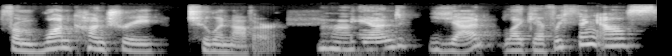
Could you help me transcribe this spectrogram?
from one country to another. Mm-hmm. And yet, like everything else,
